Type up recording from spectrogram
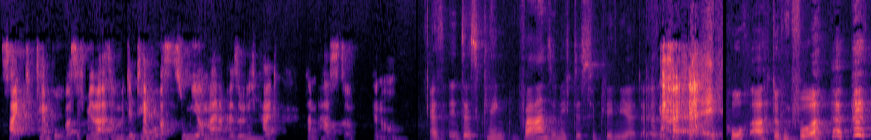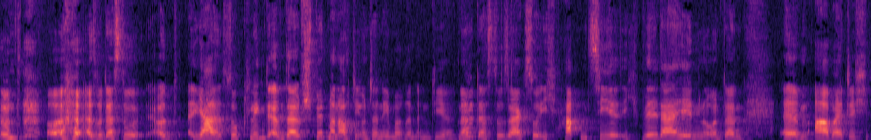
Zeittempo, was ich mir da, also mit dem Tempo, was zu mir und meiner Persönlichkeit dann passte. Genau. Also das klingt wahnsinnig diszipliniert. Also ich habe da echt Hochachtung vor. Und äh, also dass du, ja, so klingt, also da spürt man auch die Unternehmerin in dir, ne? dass du sagst, so ich habe ein Ziel, ich will dahin und dann ähm, arbeite, ich,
